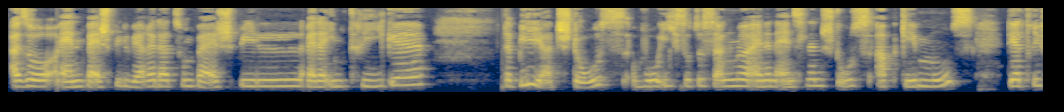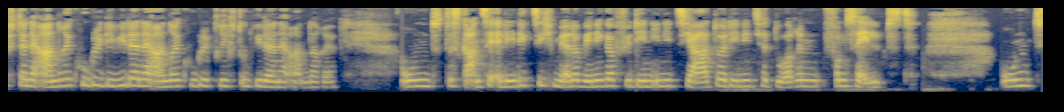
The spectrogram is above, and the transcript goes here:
Also ein Beispiel wäre da zum Beispiel bei der Intrige der Billardstoß, wo ich sozusagen nur einen einzelnen Stoß abgeben muss. Der trifft eine andere Kugel, die wieder eine andere Kugel trifft und wieder eine andere. Und das Ganze erledigt sich mehr oder weniger für den Initiator, die Initiatorin von selbst. Und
